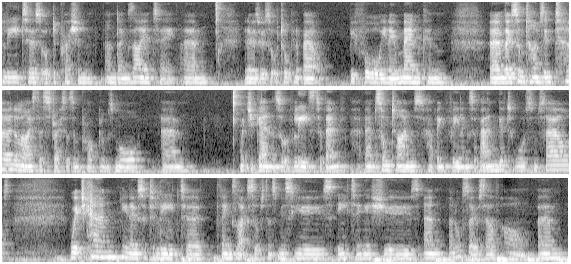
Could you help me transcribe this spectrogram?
lead to sort of depression and anxiety. Um, you know, as we were sort of talking about before, you know, men can, um, they sometimes internalise their stresses and problems more. Um, which again sort of leads to them um, sometimes having feelings of anger towards themselves, which can, you know, sort of lead to things like substance misuse, eating issues, and, and also self harm. Um,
